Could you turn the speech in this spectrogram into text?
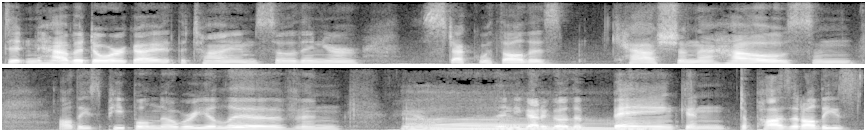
didn't have a door guy at the time, so then you're stuck with all this cash in the house and all these people know where you live and you know, and then you got to go to the Oh. bank and deposit all these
